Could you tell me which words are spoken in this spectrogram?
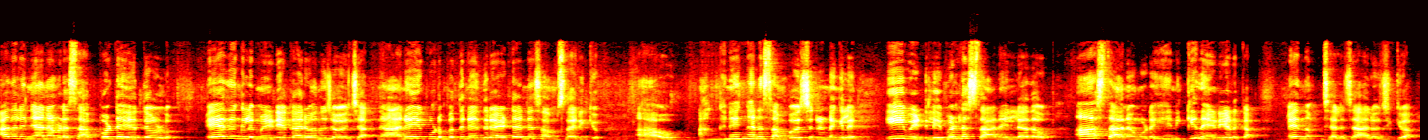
അതിൽ ഞാൻ അവളെ സപ്പോർട്ട് ചെയ്യത്തേ ഉള്ളൂ. ഏതെങ്കിലും മീഡിയക്കാർ വന്ന് ചോദിച്ചാൽ ഞാനും ഈ കുടുംബത്തിനെതിരായിട്ട് തന്നെ സംസാരിക്കും. ആവും. അങ്ങനെ എങ്ങനെ സംഭവിച്ചിട്ടുണ്ടെങ്കിൽ ഈ വീട്ടിൽ ഇവളുടെ സ്ഥാനം ഇല്ലാതാവും. ആ സ്ഥാനം കൂടെ എനിക്ക് നേടിയെടുക്കാം. എന്നും ജലജ ആലോചിക്കുക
